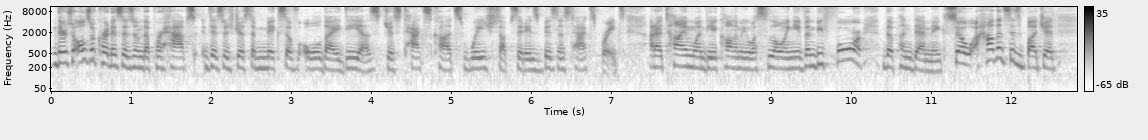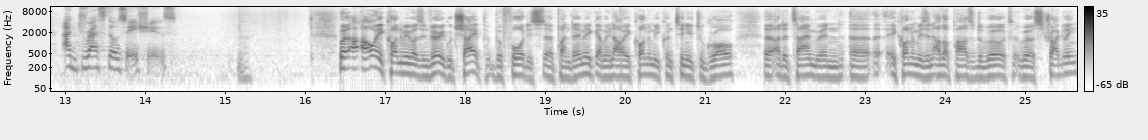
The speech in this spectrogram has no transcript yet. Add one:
There's also criticism that perhaps this is just a mix of old ideas, just tax cuts, wage subsidies, business tax breaks, at a time when the economy was slowing even before the pandemic. So, how does this budget address those issues? Well, our economy was in very good shape before this uh, pandemic. I mean, our economy continued to grow uh, at a time when uh, economies in other parts of the world were struggling.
